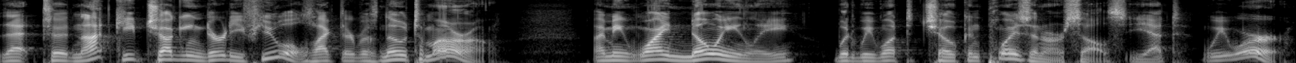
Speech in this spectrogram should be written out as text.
that to not keep chugging dirty fuels like there was no tomorrow. I mean, why knowingly would we want to choke and poison ourselves? Yet we were.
